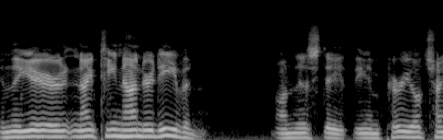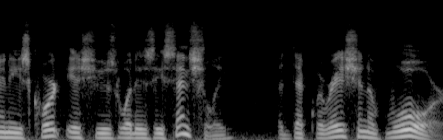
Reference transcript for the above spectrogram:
In the year 1900, even on this date, the Imperial Chinese Court issues what is essentially a declaration of war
